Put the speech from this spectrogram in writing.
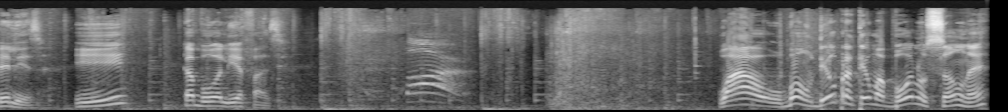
Beleza. E acabou ali a fase. Uau! Bom, deu pra ter uma boa noção, né?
